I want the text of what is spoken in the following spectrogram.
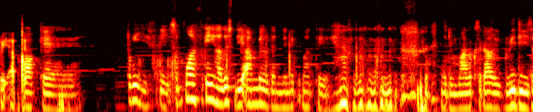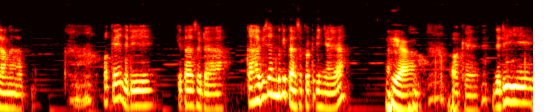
Free update. Oke. Free, free. Semua free harus diambil dan dinikmati. jadi maluk sekali, greedy sangat. Oke, jadi kita sudah kehabisan berita sepertinya ya. Iya. Oke, jadi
